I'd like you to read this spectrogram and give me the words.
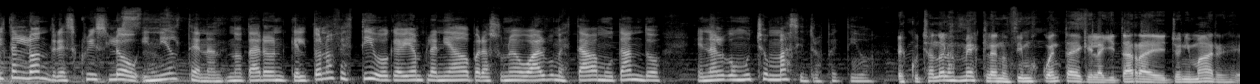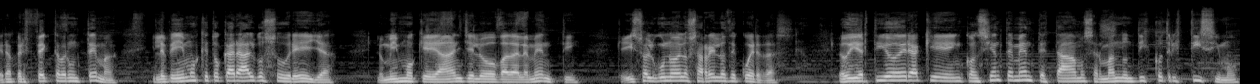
Vuelta en Londres, Chris Lowe y Neil Tennant notaron que el tono festivo que habían planeado para su nuevo álbum estaba mutando en algo mucho más introspectivo. Escuchando las mezclas nos dimos cuenta de que la guitarra de Johnny Marr era perfecta para un tema y le pedimos que tocara algo sobre ella, lo mismo que a Angelo Badalamenti, que hizo algunos de los arreglos de cuerdas. Lo divertido era que inconscientemente estábamos armando un disco tristísimo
